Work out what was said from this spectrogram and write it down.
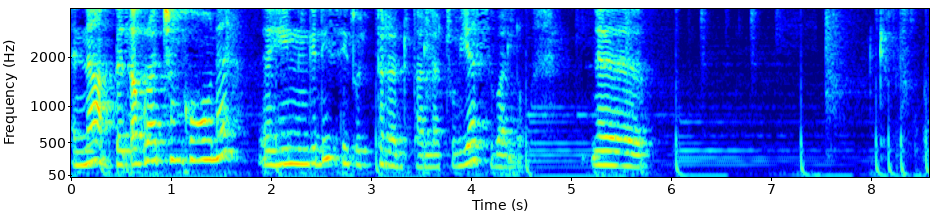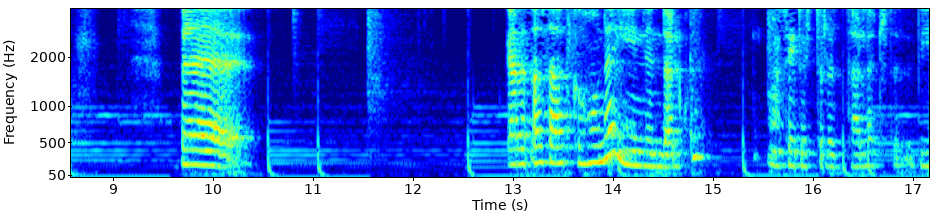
እና በፀጉራችን ከሆነ ይህን እንግዲህ ሴቶች ትረዱታላችሁ ብዬ አስባለሁ። በቀረፃ ሰዓት ከሆነ ይህን እንዳልኩ ሴቶች ትረዱታላችሁ ብዬ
